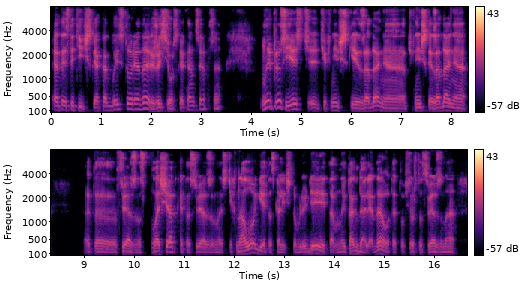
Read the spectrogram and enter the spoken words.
Это эстетическая как бы история, да, режиссерская концепция. Ну и плюс есть э, технические задания, техническое задание это связано с площадкой, это связано с технологией, это с количеством людей, там, ну и так далее. Да, вот это все, что связано с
